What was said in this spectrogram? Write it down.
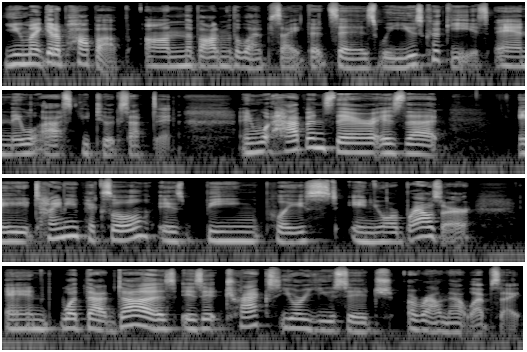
you might get a pop up on the bottom of the website that says, We use cookies, and they will ask you to accept it. And what happens there is that a tiny pixel is being placed in your browser. And what that does is it tracks your usage around that website.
